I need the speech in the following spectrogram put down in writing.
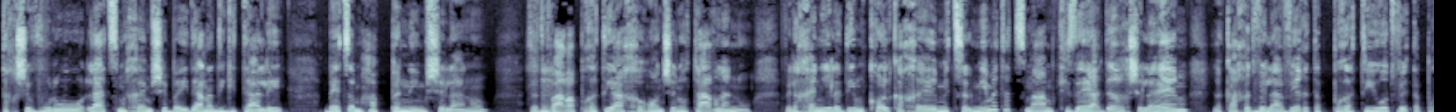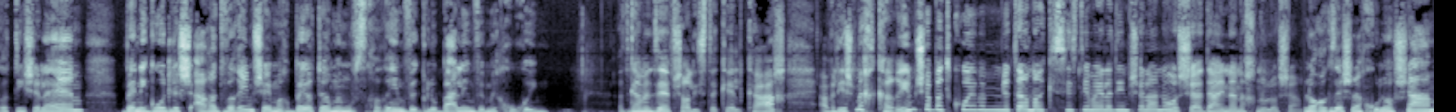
תחשבו לעצמכם שבעידן הדיגיטלי, בעצם הפנים שלנו, זה הדבר הפרטי האחרון שנותר לנו, ולכן ילדים כל כך uh, מצלמים את עצמם, כי זה הדרך שלהם לקחת ולהעביר את הפרטיות ואת הפרטי שלהם, בניגוד לשאר הדברים שהם הרבה יותר ממוסחרים וגלובליים ומכורים. אז גם על זה אפשר להסתכל כך. אבל יש מחקרים שבדקו אם הם יותר נרקיסיסטים הילדים שלנו, או שעדיין אנחנו לא שם? לא רק זה שאנחנו לא שם,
